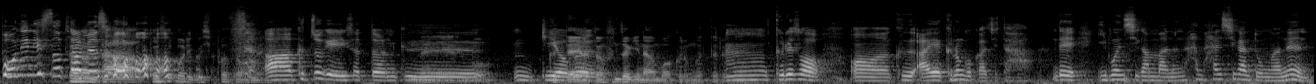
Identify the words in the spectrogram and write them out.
본인이 썼다면서. 벗어버리고 싶어서. 네. 아 그쪽에 있었던 그 네, 뭐 음, 그때 기억을. 어떤 흔적이나 뭐 그런 것들을. 음, 그래서 어, 그 아예 그런 것까지 다. 근데 이번 시간만은 한 1시간 동안은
